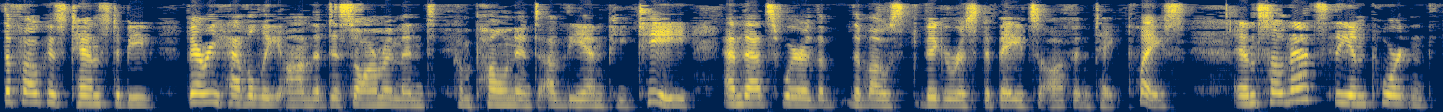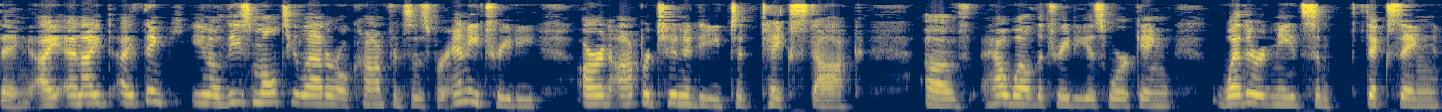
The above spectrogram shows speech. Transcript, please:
the focus tends to be very heavily on the disarmament component of the NPT, and that's where the, the most vigorous debates often take place. And so that's the important thing. I, and I, I think, you know, these multilateral conferences for any treaty are an opportunity to take stock of how well the treaty is working, whether it needs some fixing,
